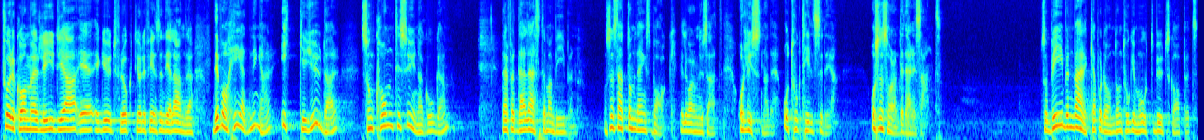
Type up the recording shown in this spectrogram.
Förekommer Lydia, är, är gudfruktig och det finns en del andra. Det var hedningar, icke-judar, som kom till synagogan. Därför att där läste man Bibeln. Och så satt de längst bak, eller var de nu satt, och lyssnade och tog till sig det. Och sen sa de, det där är sant. Så Bibeln verkar på dem, de tog emot budskapet.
